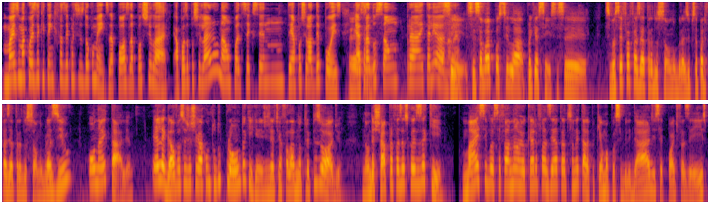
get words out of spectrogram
Mais uma coisa que tem que fazer com esses documentos, após apostilar. Após apostilar ou não, pode ser que você não tenha apostilado depois. É, é a sim. tradução para italiano, sim, né? se você vai apostilar, porque assim, se você se você for fazer a tradução no Brasil, você pode fazer a tradução no Brasil ou na Itália. É legal você já chegar com tudo pronto aqui, que a gente já tinha falado no outro episódio. Não deixar para fazer as coisas aqui. Mas se você falar, não, eu quero fazer a tradução na Itália, porque é uma possibilidade, você pode fazer isso,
